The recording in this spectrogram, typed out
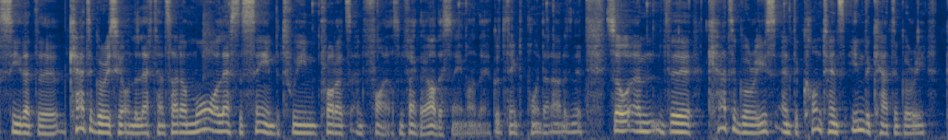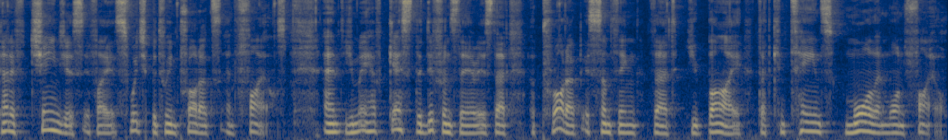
see that the categories here on the left hand side are more or less the same between products and files. In fact they are the same aren't they? Good thing to point that out isn't it? So um, the categories and the contents in the category kind of changes if I switch between products and files. And you may have guessed the difference there is that a product is something that you buy that contains more than one file.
